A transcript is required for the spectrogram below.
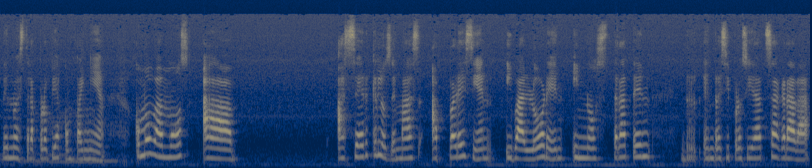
de nuestra propia compañía. ¿Cómo vamos a hacer que los demás aprecien y valoren y nos traten en reciprocidad sagrada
